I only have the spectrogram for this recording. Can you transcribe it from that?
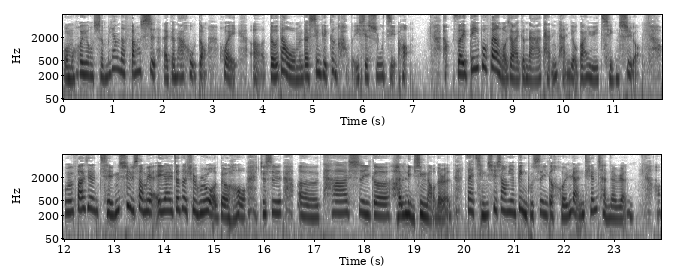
我们会用什么样的方式来跟他互动，会呃得到我们的心理更好的一些疏解哈。好，所以第一部分我就来跟大家谈一谈有关于情绪哦。我们发现情绪上面 AI 真的是弱的哦，就是呃，他是一个很理性脑的人，在情绪上面并不是一个浑然天成的人。好，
